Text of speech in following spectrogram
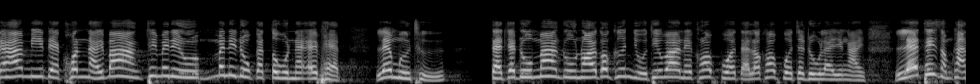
นะคะมีเด็กคนไหนบ้างที่ไม่ได้ดูไม่ได้ดูการ์ตูนใน iPad และมือถือ แต่จะดูมากดูน้อยก็ขึ้นอยู่ที่ว่าในครอบครัวแต่ละครอบครัวจะดูแลยังไง และที่สำคัญ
